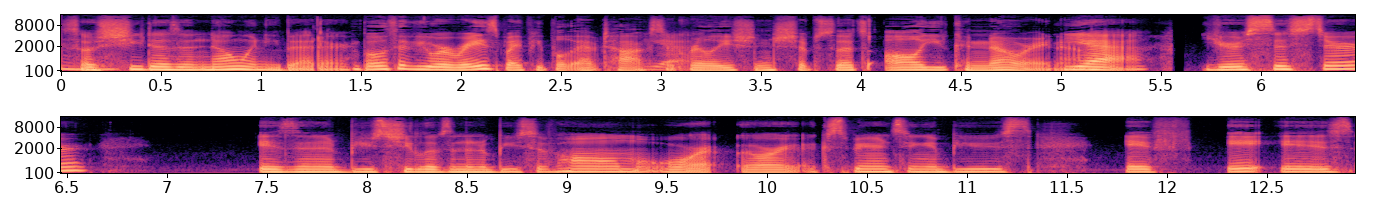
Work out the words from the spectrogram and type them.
So Mhm. she doesn't know any better. Both of you were raised by people that have toxic Yeah. relationships, so that's all you can know right now. Yeah. Your sister is in abuse. She lives in an abusive home or, or experiencing abuse. If it is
